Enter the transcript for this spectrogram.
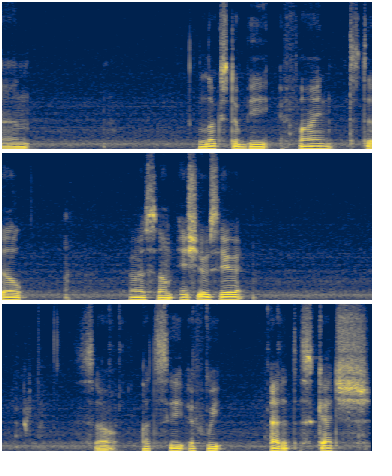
And looks to be fine still. There are some issues here. So let's see if we edit the sketch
